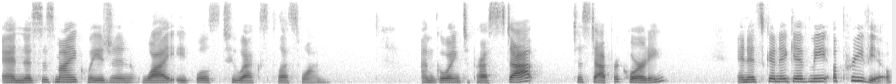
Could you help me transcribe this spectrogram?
And this is my equation, y equals 2x plus 1. I'm going to press stop to stop recording, and it's going to give me a preview.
